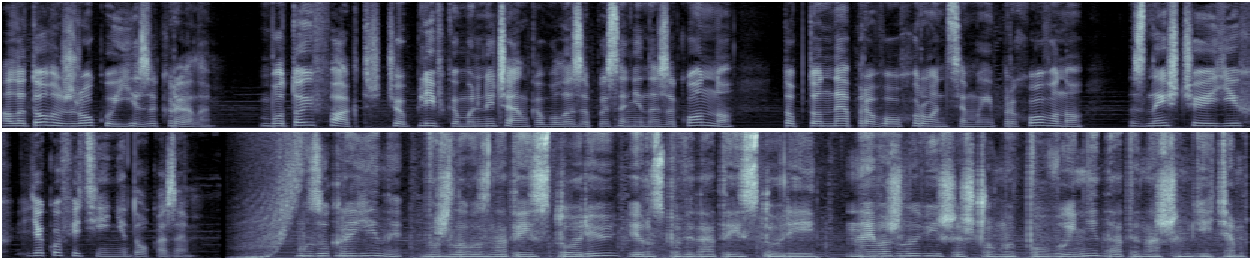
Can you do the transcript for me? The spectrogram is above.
але того ж року її закрили. Бо той факт, що плівки Мельниченка були записані незаконно, тобто не правоохоронцями і приховано, знищує їх як офіційні докази. З України важливо знати історію і розповідати історії. Найважливіше, що ми повинні дати нашим дітям,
